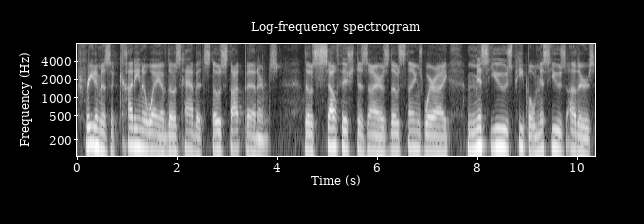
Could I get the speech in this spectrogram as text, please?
Freedom is a cutting away of those habits, those thought patterns, those selfish desires, those things where I misuse people, misuse others,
